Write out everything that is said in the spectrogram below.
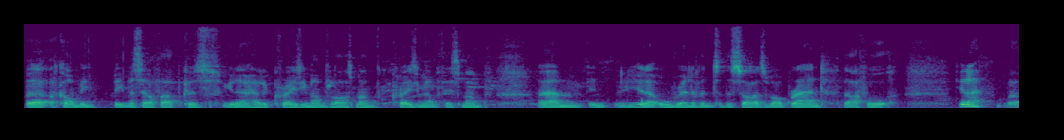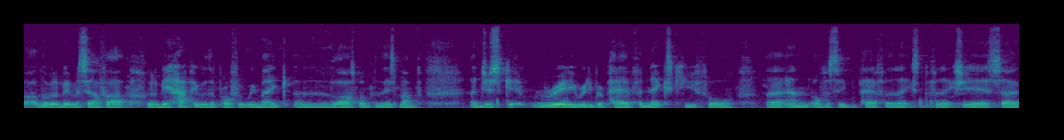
but I can't be beat myself up because, you know, had a crazy month last month, crazy month this month. Um, in, you know, all relevant to the size of our brand that I thought, you know, I'm not going to beat myself up. I'm going to be happy with the profit we make the last month and this month, and just get really, really prepared for next Q4, uh, and obviously prepare for the next for next year. So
